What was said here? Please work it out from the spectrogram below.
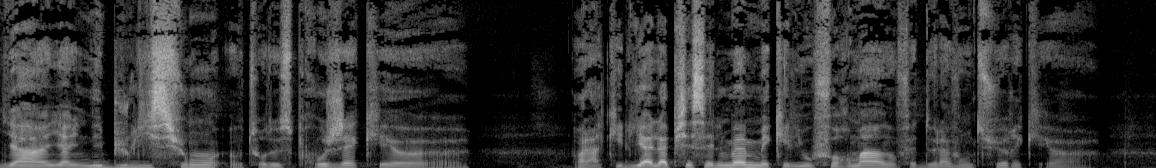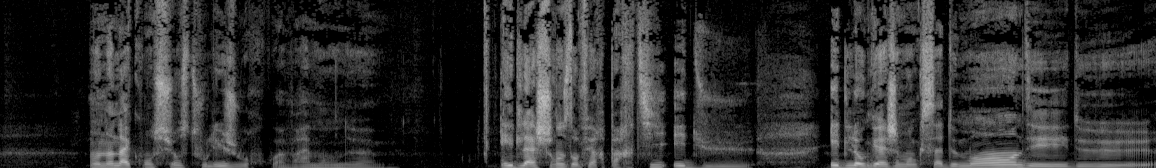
il y, a, y, a, une ébullition autour de ce projet qui est, voilà, qui est liée à la pièce elle-même, mais qui est liée au format en fait de l'aventure et qui, on en a conscience tous les jours, quoi, vraiment et de la chance d'en faire partie et du et de l'engagement que ça demande et de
